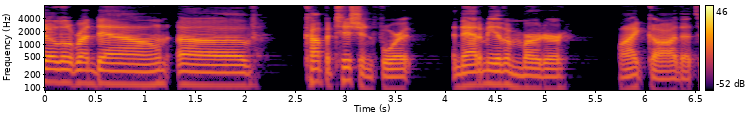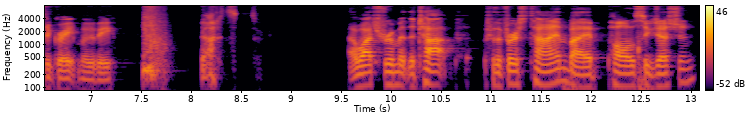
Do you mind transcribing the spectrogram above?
uh, little rundown of competition for it. Anatomy of a Murder. My God, that's a great movie. God, it's I watched Room at the Top for the first time by Paul's suggestion.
